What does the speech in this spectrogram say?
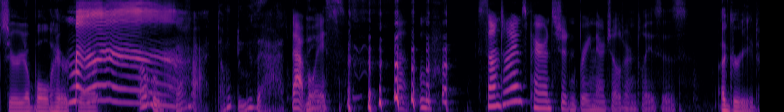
cereal bowl haircut. Oh God! Don't do that. That please. voice. That- oof. Sometimes parents shouldn't bring their children places. Agreed,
